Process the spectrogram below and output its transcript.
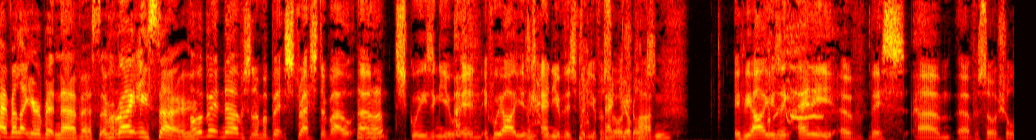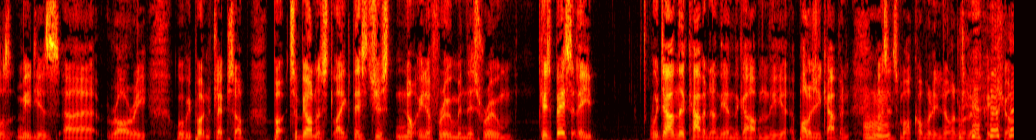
I feel like you're a bit nervous, and I'm rightly bit- so. I'm a bit nervous and I'm a bit stressed about um, Uh-huh. squeezing you in. If we are using any of this video for Beg socials, your pardon. if we are using any of this um, uh, for socials medias, uh, Rory will be putting clips up. But to be honest, like there's just not enough room in this room because basically. We're down the cabin on the end of the garden, the apology cabin, as it's more commonly known on the Pete Show.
